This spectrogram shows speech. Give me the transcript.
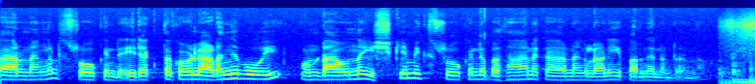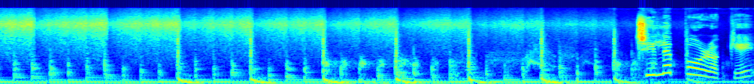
കാരണങ്ങൾ സ്ട്രോക്കിന്റെ ഈ രക്തക്കുഴൽ അടഞ്ഞു പോയി ഉണ്ടാകുന്ന ഇഷ്കിമിക് സ്ട്രോക്കിന്റെ പ്രധാന കാരണങ്ങളാണ് ഈ പറഞ്ഞ രണ്ടെണ്ണം. ചിലപ്പോഴൊക്കെ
